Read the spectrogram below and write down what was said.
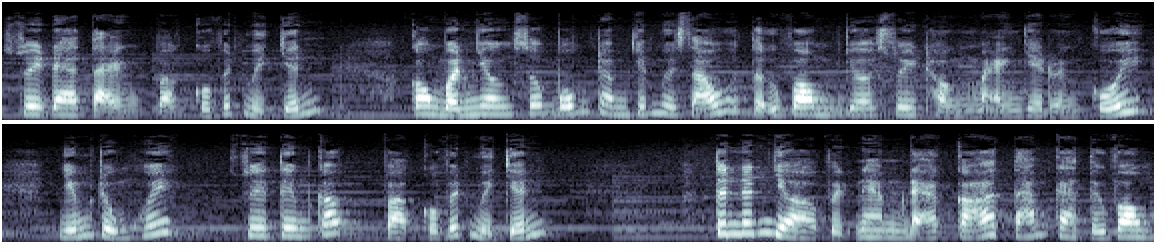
suy đa tạng và Covid-19. Còn bệnh nhân số 496 tử vong do suy thận mạng giai đoạn cuối, nhiễm trùng huyết, suy tim cấp và Covid-19. Tính đến giờ, Việt Nam đã có 8 ca tử vong.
